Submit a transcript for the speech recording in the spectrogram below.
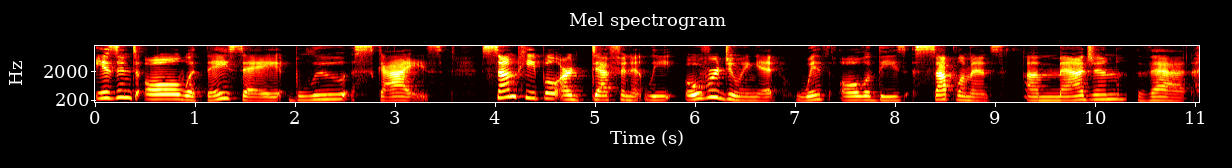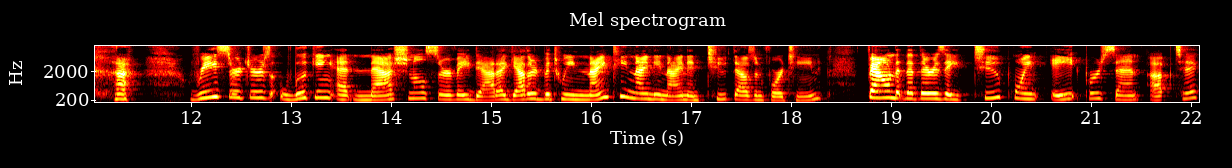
isn't all what they say blue skies. Some people are definitely overdoing it with all of these supplements. Imagine that. Researchers looking at national survey data gathered between 1999 and 2014 found that there is a 2.8% uptick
